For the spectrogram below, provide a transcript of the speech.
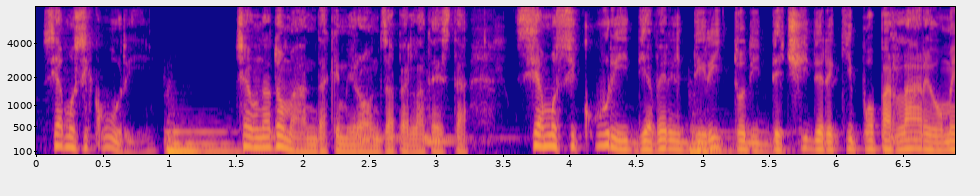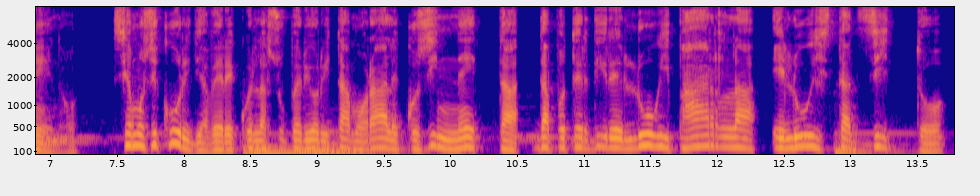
siamo sicuri? C'è una domanda che mi ronza per la testa. Siamo sicuri di avere il diritto di decidere chi può parlare o meno? Siamo sicuri di avere quella superiorità morale così netta da poter dire lui parla e lui sta zitto?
